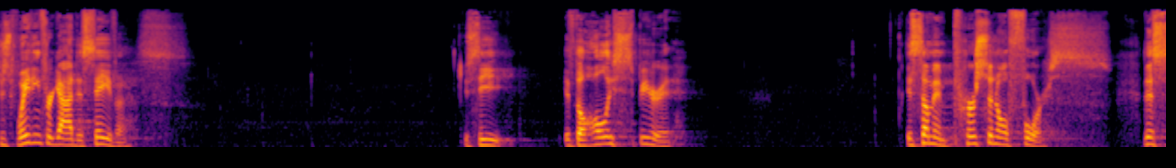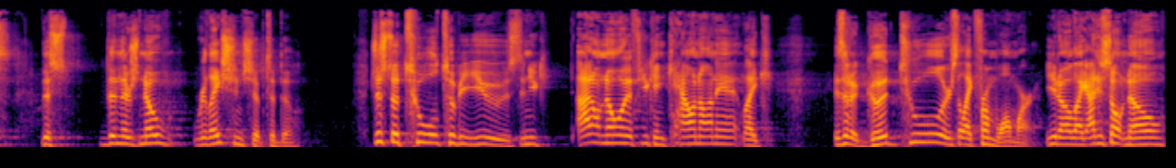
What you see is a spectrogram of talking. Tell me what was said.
just waiting for God to save us. You see, if the Holy Spirit is some impersonal force, this, this, then there's no relationship to build. Just a tool to be used, and you I don't know if you can count on it. Like, is it a good tool or is it like from Walmart? You know, like I just don't know.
